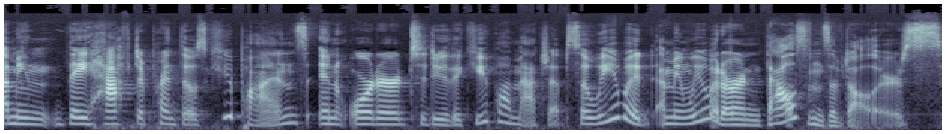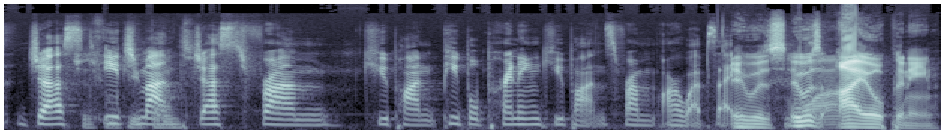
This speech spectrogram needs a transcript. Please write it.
I mean, they have to print those coupons in order to do the coupon matchup. So we would, I mean, we would earn thousands of dollars just, Just each coupons. month, just from coupon people printing coupons from our website. it was it was eye opening.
